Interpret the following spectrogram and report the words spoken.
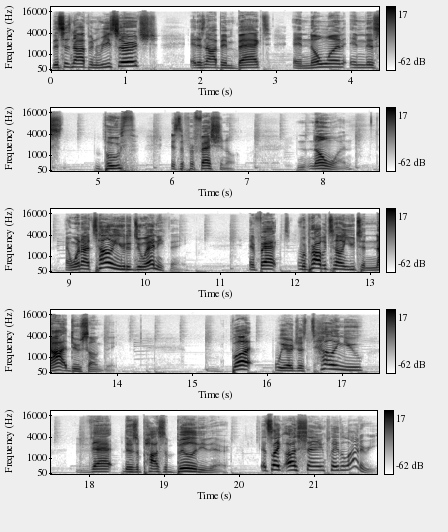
this has not been researched, it has not been backed, and no one in this booth is a professional. No one. And we're not telling you to do anything. In fact, we're probably telling you to not do something. But we are just telling you that there's a possibility there. It's like us saying play the lottery.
